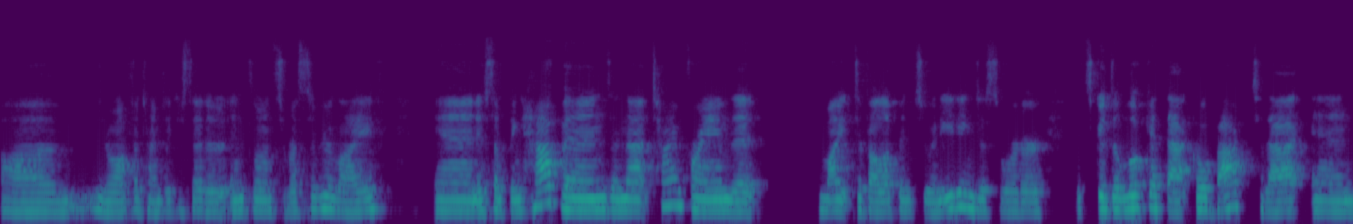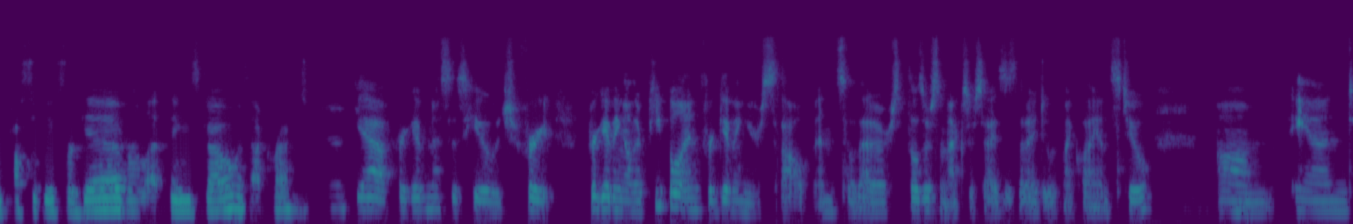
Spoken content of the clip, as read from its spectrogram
um, you know oftentimes like you said it influence the rest of your life and if something happens in that time frame that might develop into an eating disorder it's good to look at that go back to that and possibly forgive or let things go. Is that correct? Yeah forgiveness is huge for forgiving other people and forgiving yourself. And so that are those are some exercises that i do with my clients too. Um, and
